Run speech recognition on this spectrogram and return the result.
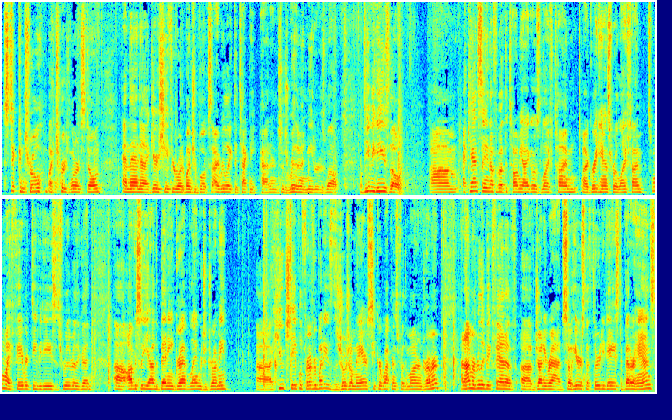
Stick Control by George Lawrence Stone. And then uh, Gary Chaffee wrote a bunch of books. I really like the technique patterns. There's rhythm and meter as well. DVDs, though, um, I can't say enough about the Tommy Igoes Lifetime. Uh, Great Hands for a Lifetime. It's one of my favorite DVDs. It's really, really good. Uh, obviously, you have the Benny Greb Language of Drumming. Uh, huge staple for everybody is the Jojo Mayer Secret Weapons for the Modern Drummer. And I'm a really big fan of, of Johnny Rabb. So here's the 30 Days to Better Hands.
